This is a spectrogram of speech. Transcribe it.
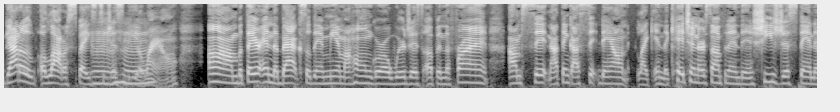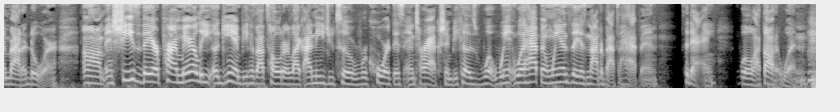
got a, a lot of space to just be around. Um, but they're in the back, so then me and my homegirl, we're just up in the front. I'm sitting, I think I sit down like in the kitchen or something, and then she's just standing by the door. Um, and she's there primarily again because I told her like I need you to record this interaction because what went what happened Wednesday is not about to happen today. Well, I thought it wasn't.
